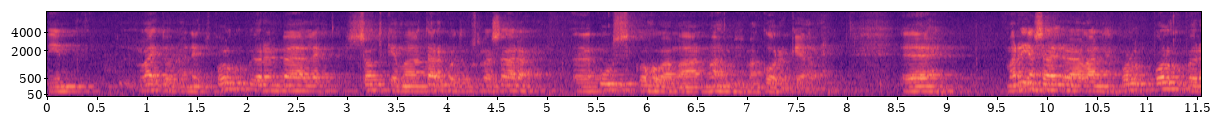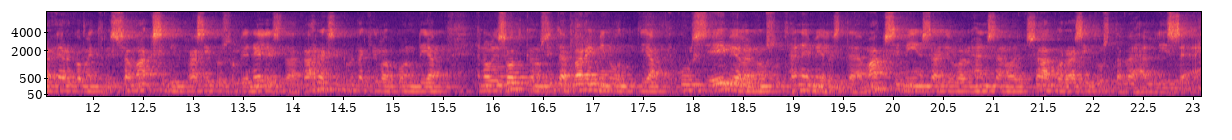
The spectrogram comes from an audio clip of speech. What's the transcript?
niin laitoin hänet polkupyörän päälle sotkemaan tarkoituksella saada pulssi kohoamaan mahdollisimman korkealle. Marian sairaalan pol- polkupyöräergometrissa maksimirasitus oli 480 kilopondia. Hän oli sotkenut sitä pari minuuttia ja pulssi ei vielä noussut hänen mielestään maksimiinsa, jolloin hän sanoi, saako rasitusta vähän lisää.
